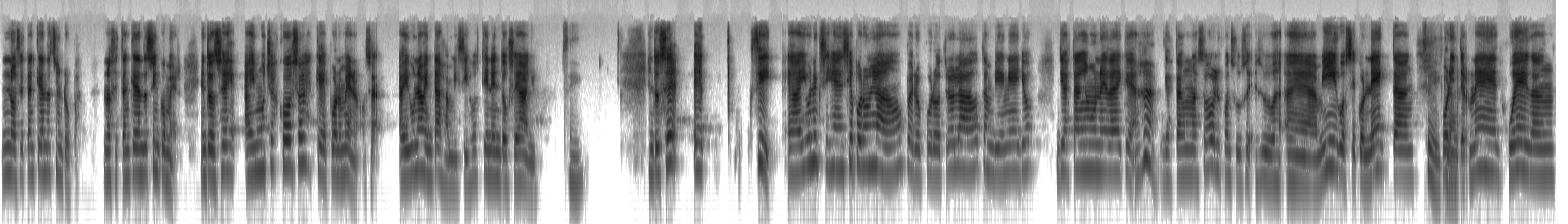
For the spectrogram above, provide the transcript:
No se están quedando sin ropa, no se están quedando sin comer. Entonces, hay muchas cosas que, por lo menos, o sea, hay una ventaja. Mis hijos tienen 12 años. Sí. Entonces, eh, sí, hay una exigencia por un lado, pero por otro lado también ellos ya están en una edad de que, ajá, ya están más solos con sus, eh, eh, amigos, se conectan por internet, juegan,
